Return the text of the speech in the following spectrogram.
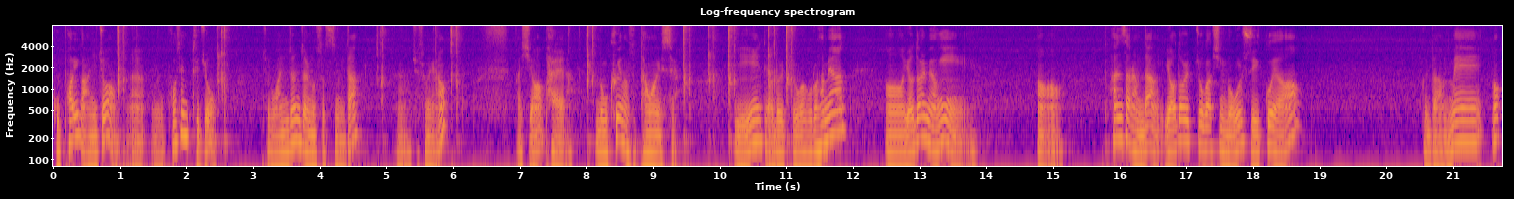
곱하기가 아니죠? 아, 이거 퍼센트죠? 제가 완전 잘못 썼습니다. 아, 죄송해요. 다시요. 8. 너무 크게 나와서 당황했어요. 2, 8조각으로 하면, 어, 8명이, 어, 어, 한 사람당 8조각씩 먹을 수 있고요. 그 다음에, 어,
